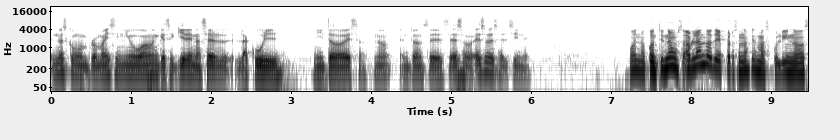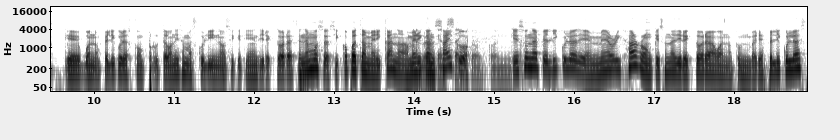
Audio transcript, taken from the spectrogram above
No es como en Promising New Woman que se quieren hacer la cool ni todo eso, ¿no? Entonces, eso, eso es el cine. Bueno, continuemos. Hablando de personajes masculinos, que bueno, películas con protagonistas masculinos y que tienen directoras, tenemos a Psicópata Americano, American, Psycho, con- que es una película de Mary Harron, que es una directora, bueno, con varias películas.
